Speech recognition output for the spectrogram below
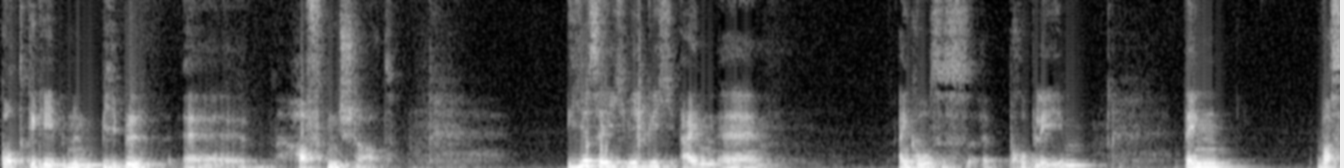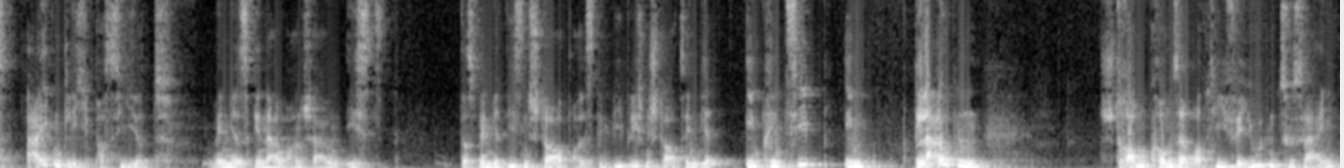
gottgegebenen, bibelhaften äh, Staat. Hier sehe ich wirklich ein, äh, ein großes äh, Problem, denn was eigentlich passiert, wenn wir es genau anschauen, ist, dass wenn wir diesen Staat als den biblischen Staat sehen, wir im Prinzip im Glauben stramm konservative Juden zu sein,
